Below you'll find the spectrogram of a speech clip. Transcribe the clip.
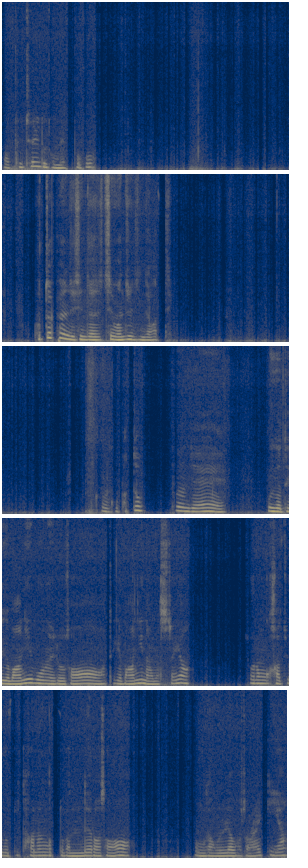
어플 트리도 너무 예쁘고. 버터 표현지 진짜 지금 완전 진짜 같아. 그리고 버터 표현제 우리가 되게 많이 보내줘서 되게 많이 남았어요. 저런 거 가지고 또 다른 것도 만들어서 영상 올려보도록 할게요.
